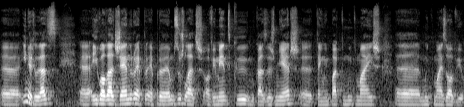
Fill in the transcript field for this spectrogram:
eh, e na realidade eh, a igualdade de género é, para- é para ambos os lados. Obviamente que, no caso das mulheres, eh, tem um impacto muito mais, muito mais óbvio,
